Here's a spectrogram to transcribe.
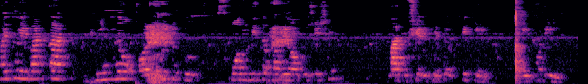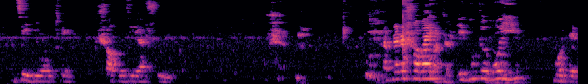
হয়তো এবার তার ভিন্ন অর্থটুকু স্পন্দিত হবে অবশেষে মানুষের ভেতর থেকে এভাবেই জেগে ওঠে সহজে আসুন আপনারা সবাই এই দুটো বই পড়বেন।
